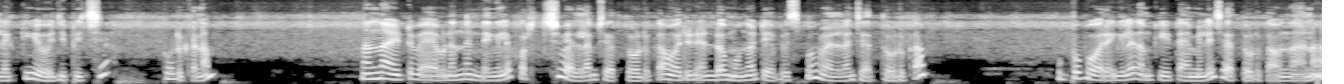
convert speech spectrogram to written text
ഇളക്കി യോജിപ്പിച്ച് കൊടുക്കണം. നന്നായിട്ട് വേവണമെന്നുണ്ടെങ്കിൽ കുറച്ച് വെള്ളം ചേർത്ത് കൊടുക്കാം. ഒരു രണ്ടോ മൂന്നോ ടേബിൾ സ്പൂൺ വെള്ളം ചേർത്ത് കൊടുക്കാം. ഉപ്പ് പോരെങ്കിൽ നമുക്ക് ഈ ടൈമിൽ ചേർത്ത് കൊടുക്കാവുന്നതാണ്.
